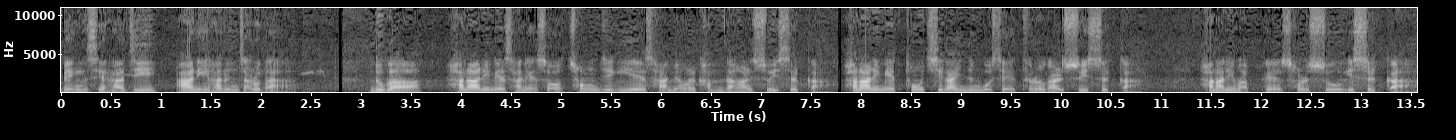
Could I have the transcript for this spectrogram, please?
맹세하지 아니하는 자로다. 누가 하나님의 산에서 청지기의 사명을 감당할 수 있을까? 하나님의 통치가 있는 곳에 들어갈 수 있을까? 하나님 앞에 설 수 있을까?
